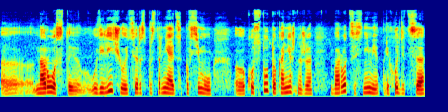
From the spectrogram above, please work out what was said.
э, наросты увеличиваются и распространяются по всему э, кусту, то, конечно же, бороться с ними приходится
